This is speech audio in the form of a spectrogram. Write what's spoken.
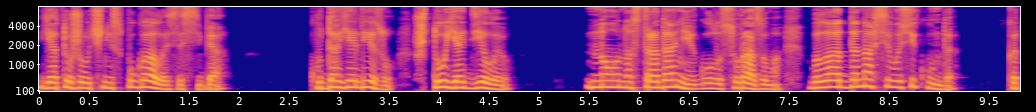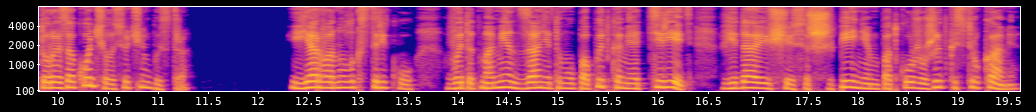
я тоже очень испугалась за себя. Куда я лезу? Что я делаю? Но на страдание голосу разума была отдана всего секунда, которая закончилась очень быстро. И я рванула к старику, в этот момент занятому попытками оттереть въедающуюся с шипением под кожу жидкость руками.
